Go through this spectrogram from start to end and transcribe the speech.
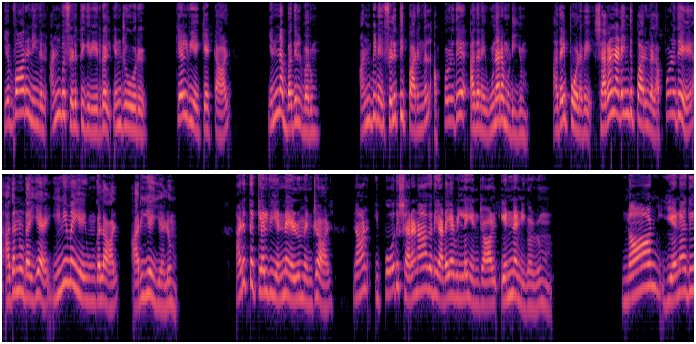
எவ்வாறு நீங்கள் அன்பு செலுத்துகிறீர்கள்? என்று ஒரு கேள்வியை கேட்டால் என்ன பதில் வரும்? அன்பினை செலுத்தி பாருங்கள் அப்பொழுதே அதனை உணர முடியும். அதை போலவே சரணடைந்து பாருங்கள் அப்பொழுதே அதனுடைய இனிமையை உங்களால் அறிய இயலும். அடுத்த கேள்வி என்ன எழும் என்றால் நான் இப்போது சரணாகதி அடையவில்லை என்றால் என்ன நிகழும்? நான் எனது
